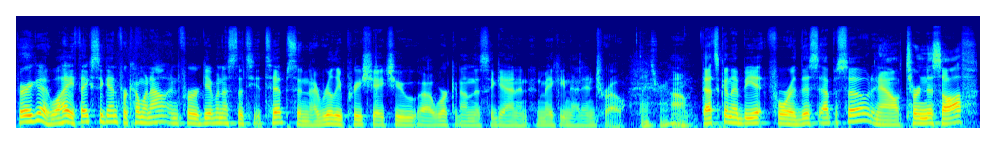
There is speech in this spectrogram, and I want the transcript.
very good. Well, hey, thanks again for coming out and for giving us the t- tips, and I really appreciate you uh, working on this again and, and making that intro. Thanks for having me. That's going to be it for this episode. Now, turn this off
